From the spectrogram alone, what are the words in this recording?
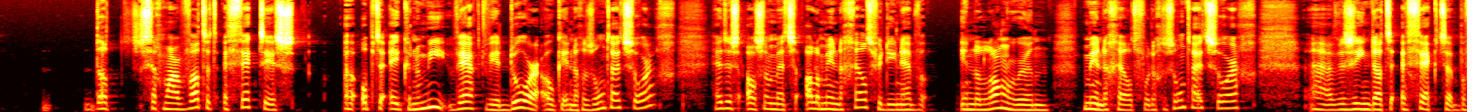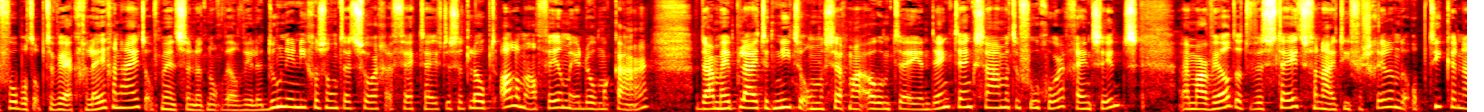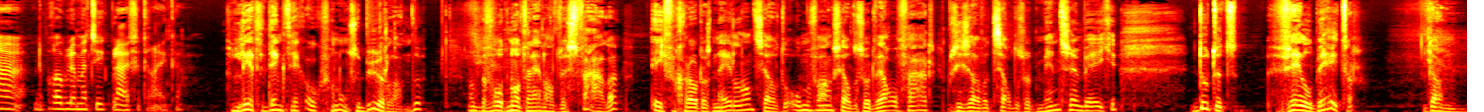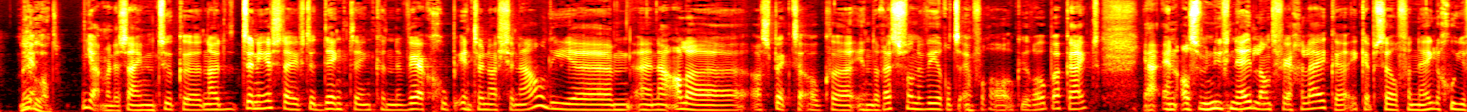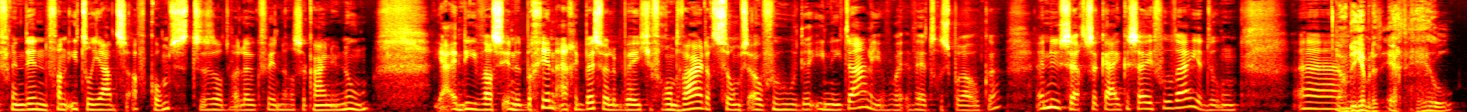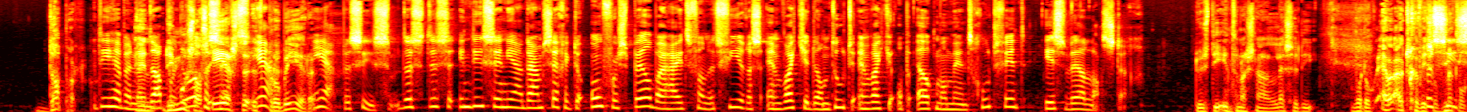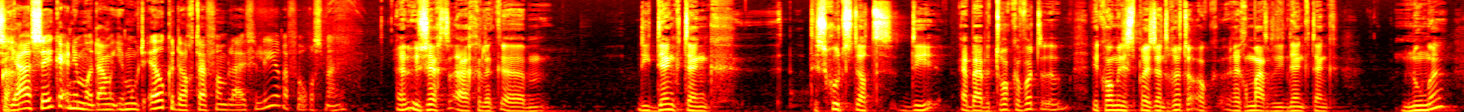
dat zeg maar wat het effect is eh, op de economie werkt weer door, ook in de gezondheidszorg. Hè, dus als we met z'n allen minder geld verdienen, hebben we in de long run minder geld voor de gezondheidszorg. Eh, we zien dat de effecten bijvoorbeeld op de werkgelegenheid, of mensen het nog wel willen doen in die gezondheidszorg, effect heeft. Dus het loopt allemaal veel meer door elkaar. Daarmee pleit ik niet om zeg maar OMT en Denktank samen te voegen hoor, geen zins. Eh, maar wel dat we steeds vanuit die verschillende optieken naar de problematiek blijven kijken. Leert de denktank ook van onze buurlanden. Want bijvoorbeeld Noord-Rijnland-Westfalen, even groot als Nederland, zelfde omvang, zelfde soort welvaart, precies zelf hetzelfde soort mensen een beetje, doet het veel beter dan Nederland. Ja, maar er zijn natuurlijk. eh, nou, ten eerste heeft de Denktank een werkgroep internationaal. die eh, eh, naar alle aspecten ook in de rest van de wereld en vooral ook Europa kijkt. Ja, en als we nu Nederland vergelijken. Ik heb zelf een hele goede vriendin van Italiaanse afkomst. Dus dat wel leuk vinden als ik haar nu noem. Ja, en die was in het begin eigenlijk best wel een beetje verontwaardigd soms over hoe er in Italië werd gesproken. En nu zegt ze: kijk eens even hoe wij het doen. Ehm, Nou, die hebben het echt heel dapper. Die hebben het en dapper die moest als eerste het Ja, proberen. Ja, precies. Dus, dus in die zin, ja, daarom zeg ik de onvoorspelbaarheid van het virus en wat je dan doet en wat je op elk moment goed vindt, is wel lastig. Dus die internationale lessen die worden ook uitgewisseld met Precies, elkaar. ja, zeker. En je moet, daar- je moet elke dag daarvan blijven leren, volgens mij. En u zegt eigenlijk, ehm, die denktank, het is goed dat die erbij betrokken wordt. Ik hoor minister-president Rutte ook regelmatig die denktank noemen.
